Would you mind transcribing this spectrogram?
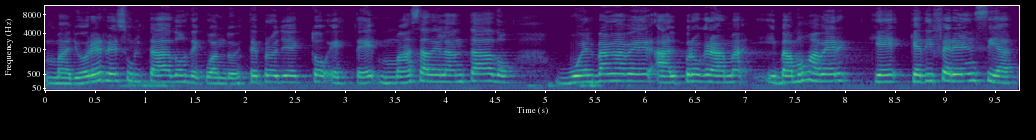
mayores resultados de cuando este proyecto esté más adelantado, vuelvan a ver al programa y vamos a ver qué, qué diferencia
